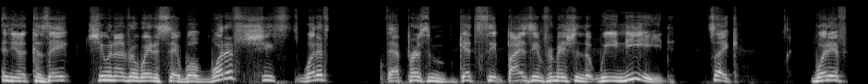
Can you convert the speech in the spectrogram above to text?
And you know, because they she went out of her way to say, "Well, what if she's what if that person gets the buys the information that we need?" It's like, what if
